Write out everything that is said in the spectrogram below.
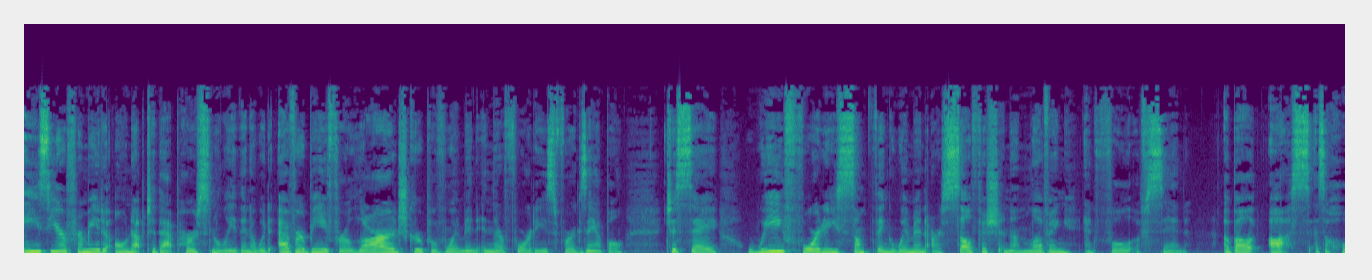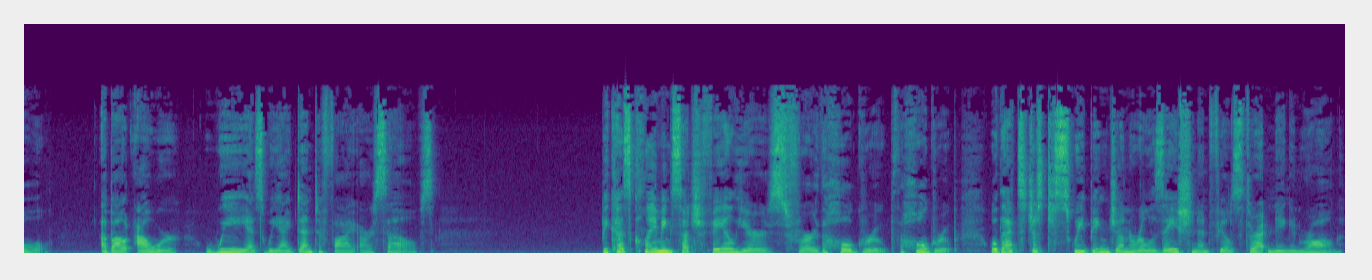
easier for me to own up to that personally than it would ever be for a large group of women in their 40s, for example, to say, We 40 something women are selfish and unloving and full of sin. About us as a whole, about our we as we identify ourselves. Because claiming such failures for the whole group, the whole group, well, that's just sweeping generalization and feels threatening and wrong.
